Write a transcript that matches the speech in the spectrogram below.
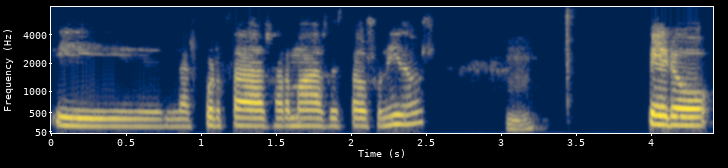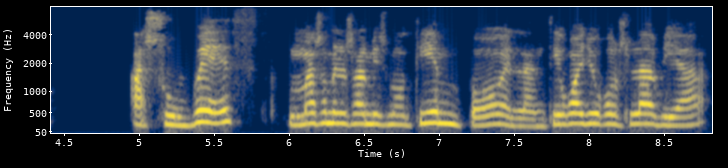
y las Fuerzas Armadas de Estados Unidos. Pero a su vez, más o menos al mismo tiempo, en la antigua Yugoslavia,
